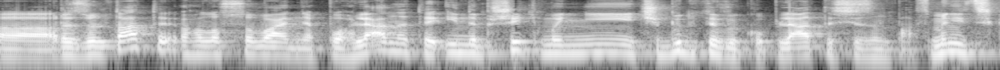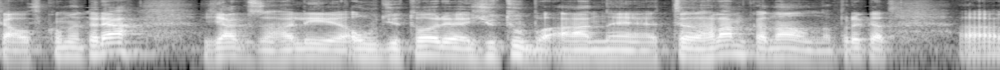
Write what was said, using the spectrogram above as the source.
е, результати голосування, поглянете і напишіть мені, чи будете ви купляти Season Pass. Мені цікаво в коментарях, як взагалі аудиторія Ютуба, а не телеграм-канал, наприклад, е,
